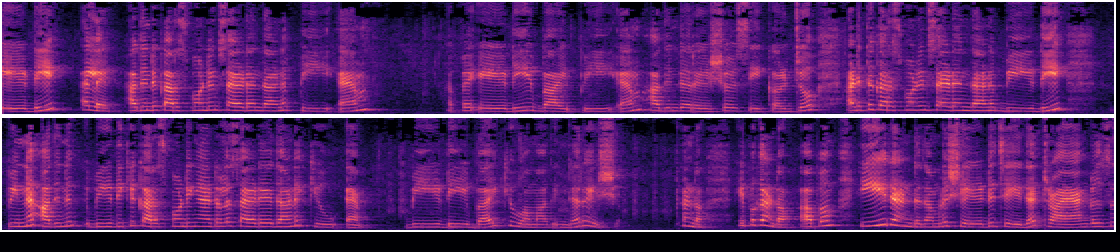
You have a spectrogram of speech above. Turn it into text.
എ ഡി അല്ലേ? അതിന്റെ കറസ്പോണ്ടിങ് സൈഡ് എന്താണ്? പി എം അപ്പോൾ A D by P M അതിന്റെ റേഷ്യോ ഇസ് ഈക്വൽ ടു അടുത്ത കറസ്പോണ്ടിങ് സൈഡ് എന്താണ്? ബി ഡി പിന്നെ അതിന് ബി ഡിക്ക് കറസ്പോണ്ടിങ് ആയിട്ടുള്ള സൈഡ് ഏതാണ്? Q M B D by Q M അതിന്റെ റേഷ്യോ കണ്ടോ? ഇപ്പൊ കണ്ടോ? അപ്പം ഈ രണ്ട് നമ്മൾ ഷെയ്ഡ് ചെയ്ത ട്രയാങ്കിൾസ്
